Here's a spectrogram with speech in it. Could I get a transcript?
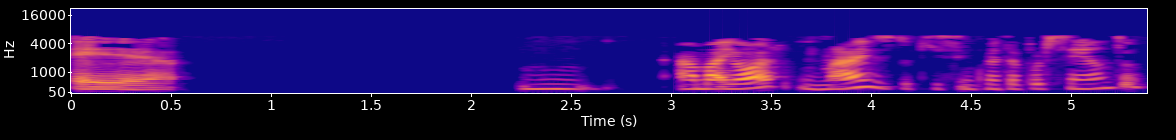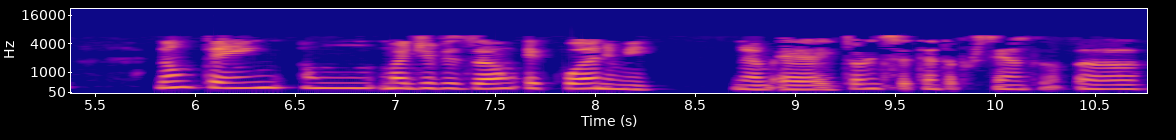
é, a maior, mais do que 50%, não tem um, uma divisão equânime, né, é, em torno de 70% uh,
